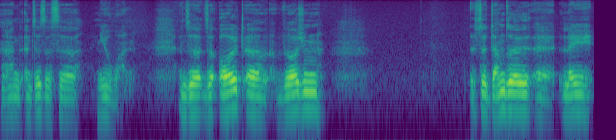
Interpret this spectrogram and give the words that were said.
And and this is a new one. And the the old uh, version the damsel uh, lay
